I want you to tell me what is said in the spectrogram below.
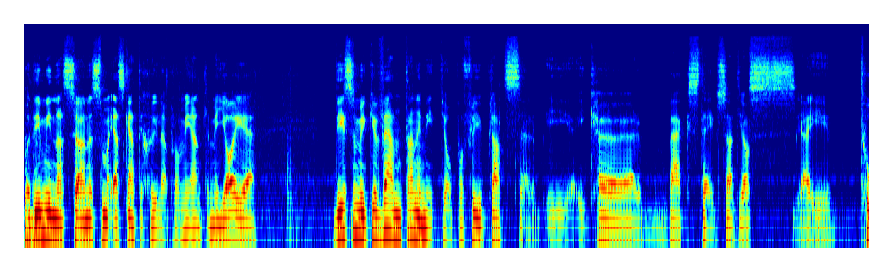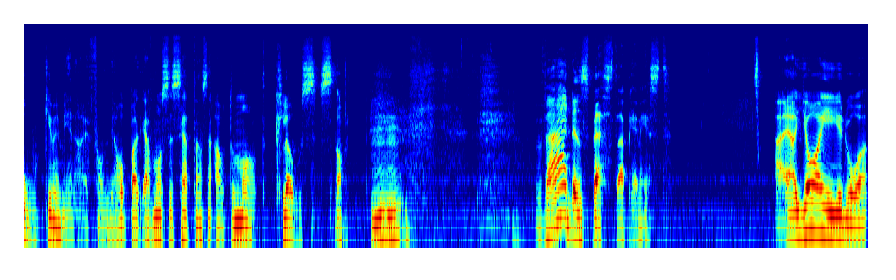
Och det är mina söner som... Jag ska inte skylla på dem egentligen, men jag är... Det är så mycket väntan i mitt jobb, på flygplatser, i, i köer, backstage, så att jag, jag är tokig med min iPhone. Jag, hoppas, jag måste sätta en sån här automat, close, snart. Världens bästa pianist? Ja, Jag är ju då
